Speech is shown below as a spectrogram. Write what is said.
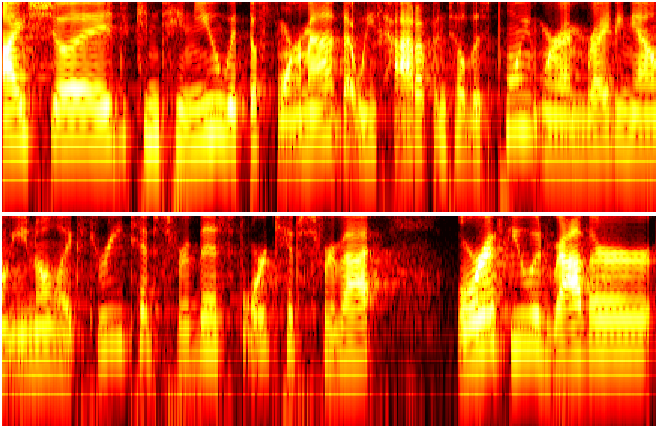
I should continue with the format that we've had up until this point where I'm writing out, you know, like three tips for this, four tips for that, or if you would rather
